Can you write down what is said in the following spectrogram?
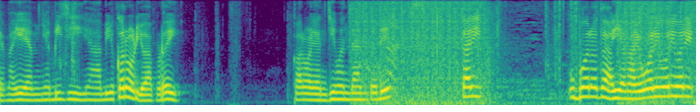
એમ હાઈ એમ. ત્યાં બીજી આ બીજો કરોડિયો આપણો એ કરોડિયાનું જીવનદાન તો દે. તારી ઊભો રહો તો હાઈ એમ હાઈ ઓરી ઓરી ઓરી.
